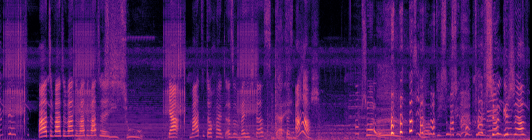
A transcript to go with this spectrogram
entdeckt. Warte, warte, warte, warte, warte. Sieh zu. ja, warte doch halt. Also, wenn ich das... das ah! Hab schon. Sie haben die Sushi-Fontäne Hab schon geschafft.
